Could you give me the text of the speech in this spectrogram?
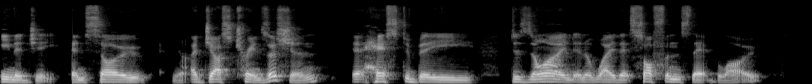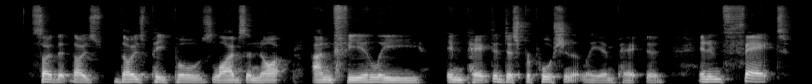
energy. And so, you know, a just transition, it has to be designed in a way that softens that blow so that those those people's lives are not unfairly impacted, disproportionately impacted. And in fact,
